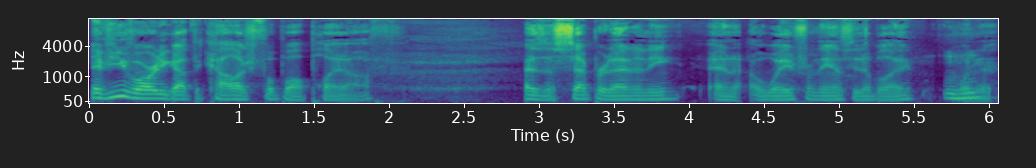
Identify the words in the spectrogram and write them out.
if you've already got the college football playoff as a separate entity and away from the NCAA, what-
